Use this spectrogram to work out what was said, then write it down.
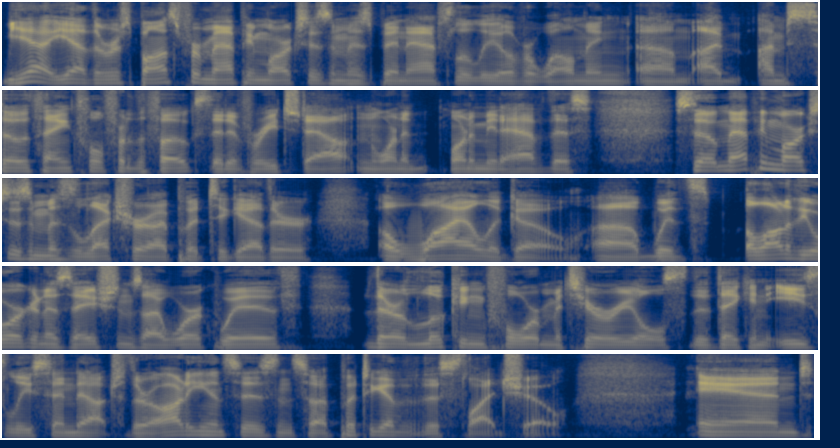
Yeah, yeah. The response for mapping Marxism has been absolutely overwhelming. Um, I'm I'm so thankful for the folks that have reached out and wanted wanted me to have this. So, mapping Marxism is a lecture I put together a while ago uh, with a lot of the organizations I work with. They're looking for materials that they can easily send out to their audiences, and so I put together this slideshow. And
